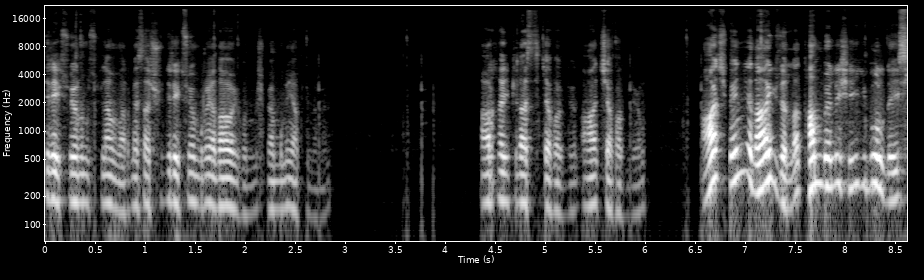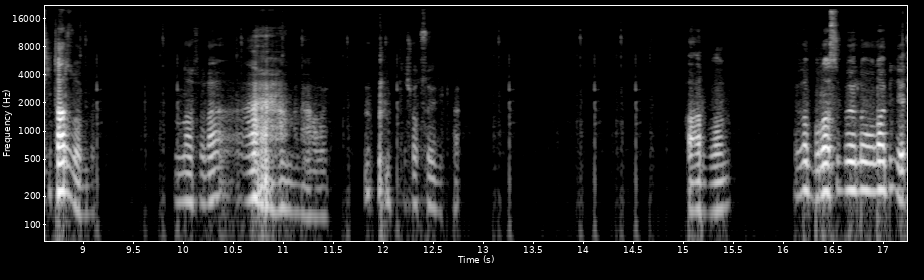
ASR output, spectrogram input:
direksiyonumuz falan var. Mesela şu direksiyon buraya daha uygunmuş. Ben bunu yapayım hemen. Arkayı plastik yapabiliyorum. Ağaç yapabiliyorum. Ağaç bence daha güzel la. Tam böyle şey gibi oldu. Eski tarz oldu. Bundan sonra ah, çok söyledik. Karbon. Mesela burası böyle olabilir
